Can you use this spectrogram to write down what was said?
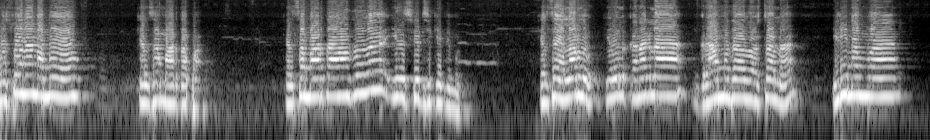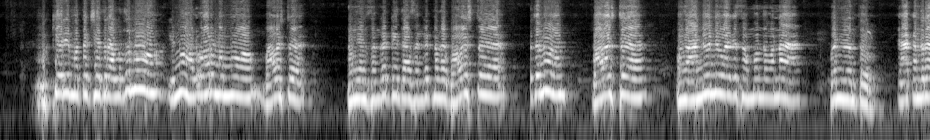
ಬಸವಣ್ಣ ನಮ್ಮ ಕೆಲಸ ಮಾಡ್ತಪ್ಪ ಕೆಲಸ ಮಾಡ್ತಾ ಅಂತಂದ್ರೆ ಇದು ಸೀಟ್ ಸಿಕ್ಕಿತ್ತು ನಿಮಗೆ. ಕೆಲಸ ಎಲ್ಲಾರ್ದು. ಕೇವಲ ಕನಗಲ ಗ್ರಾಮದ ಅಷ್ಟೇ ಅಲ್ಲ, ಇಡೀ ನಮ್ಮ ಹುಕ್ಕೇರಿ ಮತಕ್ಷೇತ್ರ ಅಲ್ಲದೂ ಇನ್ನೂ ಹಲವಾರು ನಮ್ಮ ಬಹಳಷ್ಟು ನಮ್ಮ ಒಂದು ಸಂಘಟನೆ ಇದೆ. ಆ ಸಂಘಟನೆದಾಗ ಬಹಳಷ್ಟು ಬಹಳಷ್ಟು ಒಂದು ಅನ್ಯೋನ್ಯವಾಗಿ ಸಂಬಂಧವನ್ನ ಹೊಂದಿದಂಥವ್ರು. ಯಾಕಂದ್ರೆ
